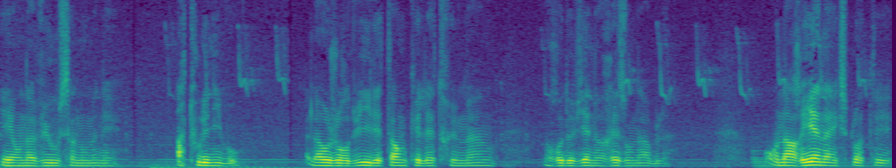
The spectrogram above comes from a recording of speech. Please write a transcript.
et on a vu où ça nous menait, à tous les niveaux. Là aujourd'hui, il est temps que l'être humain redevienne raisonnable. On n'a rien à exploiter.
